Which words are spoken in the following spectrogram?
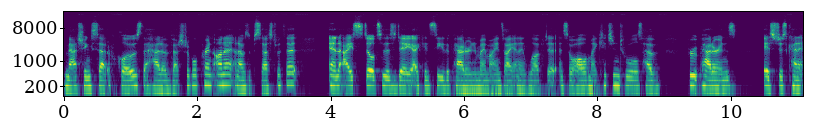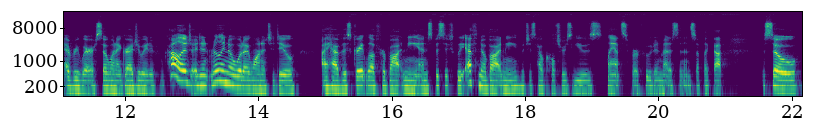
matching set of clothes that had a vegetable print on it, and I was obsessed with it. And I still, to this day, I can see the pattern in my mind's eye, and I loved it. And so all of my kitchen tools have fruit patterns it's just kind of everywhere. So when I graduated from college, I didn't really know what I wanted to do. I have this great love for botany and specifically ethnobotany, which is how cultures use plants for food and medicine and stuff like that. So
